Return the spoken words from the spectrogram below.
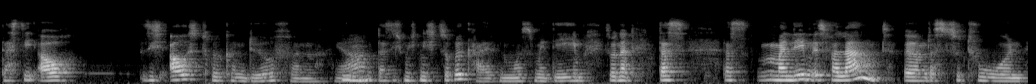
dass die auch sich ausdrücken dürfen, ja, mhm. dass ich mich nicht zurückhalten muss mit dem, sondern dass, dass mein Leben es verlangt, ähm, das zu tun.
